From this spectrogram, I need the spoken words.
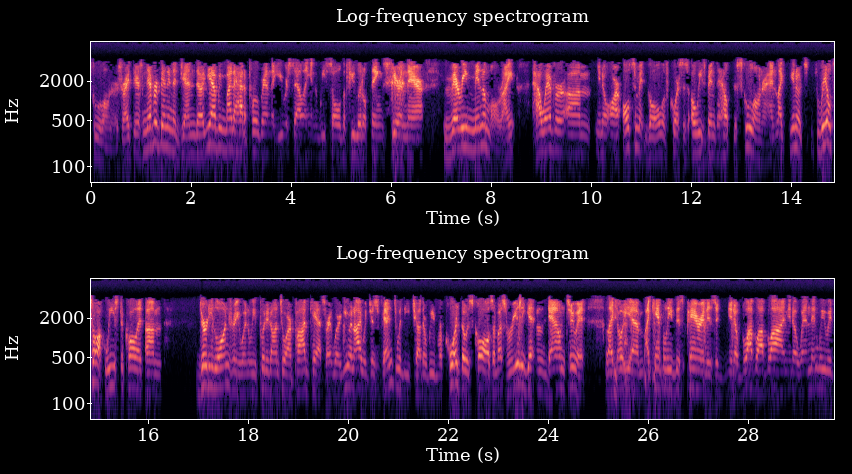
school owners, right? There's never been an agenda. Yeah, we might have had a program that you were selling and we sold a few little things here and there. Very minimal, right? However, um, you know, our ultimate goal, of course, has always been to help the school owner. And like, you know, it's real talk. We used to call it, um, dirty laundry when we put it onto our podcast, right? Where you and I would just vent with each other. We'd record those calls of us really getting down to it. Like, oh yeah, I can't believe this parent is, a, you know, blah, blah, blah. And, you know, and then we would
